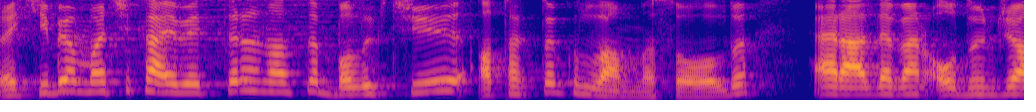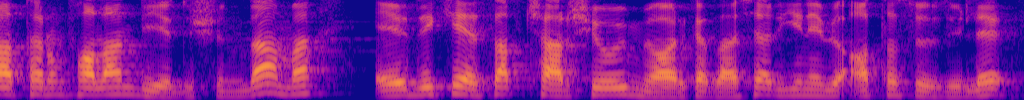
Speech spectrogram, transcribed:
Rakibe maçı kaybettiren aslında balıkçıyı atakta kullanması oldu. Herhalde ben oduncu atarım falan diye düşündü ama evdeki hesap çarşıya uymuyor arkadaşlar. Yine bir atasözüyle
